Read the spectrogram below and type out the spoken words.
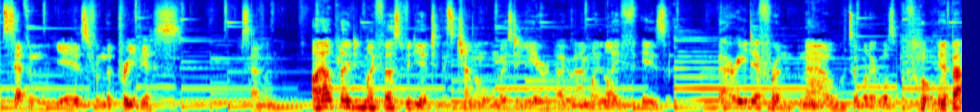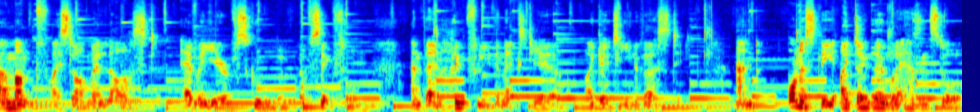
seven years from the previous seven. I uploaded my first video to this channel almost a year ago, and my life is very different now to what it was before. In about a month, I start my last ever year of school, of, of sixth form, and then hopefully the next year I go to university. And honestly, I don't know what it has in store.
